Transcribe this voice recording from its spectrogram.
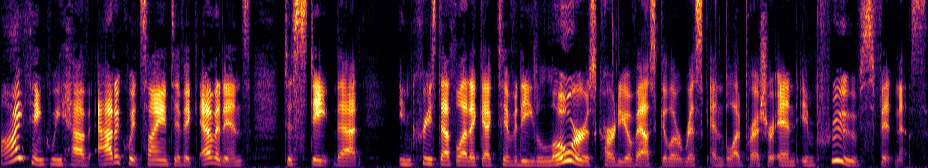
I think we have adequate scientific evidence to state that increased athletic activity lowers cardiovascular risk and blood pressure and improves fitness.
